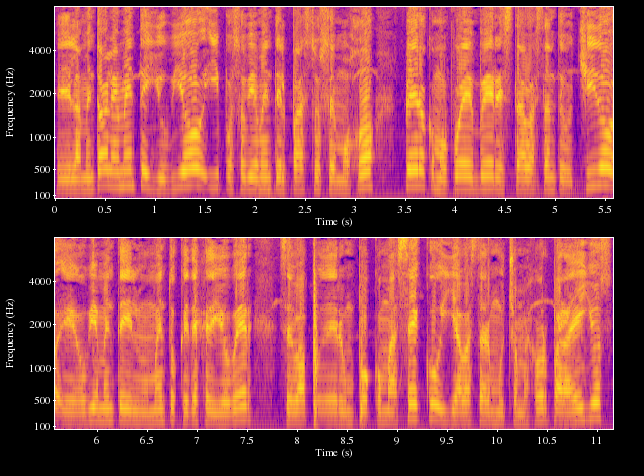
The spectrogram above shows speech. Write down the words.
Eh, lamentablemente llovió y pues obviamente el pasto se mojó, pero como pueden ver está bastante chido. Eh, obviamente el momento que deje de llover se va a poder un poco más seco y ya va a estar mucho mejor para ellos.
